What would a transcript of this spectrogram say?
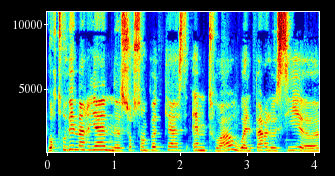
Vous retrouvez Marianne sur son podcast Aime-toi où elle parle aussi euh,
